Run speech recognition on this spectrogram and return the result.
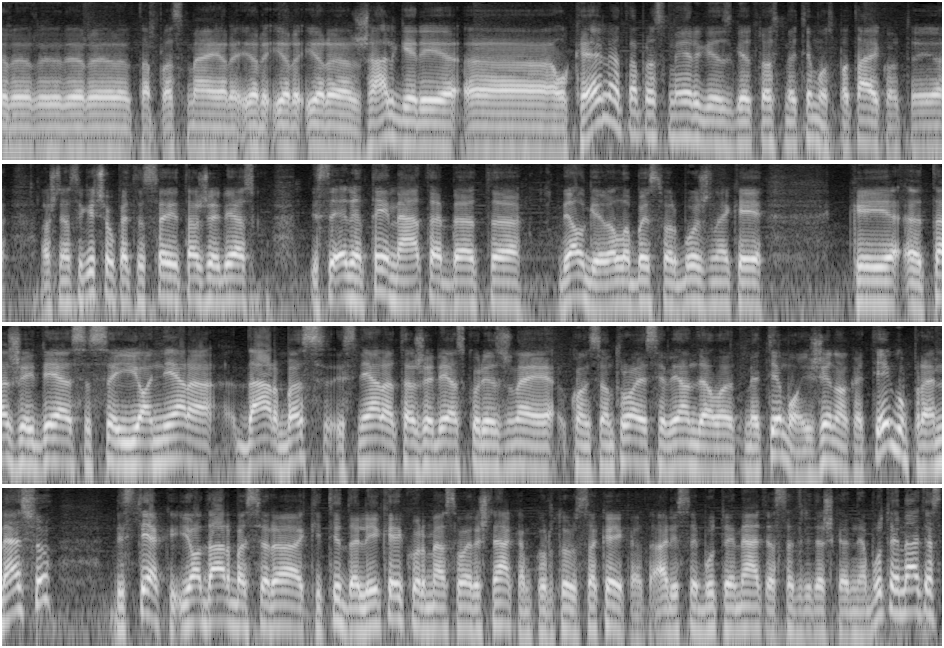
ir, ir, ir, ir, ir ta prasme, ir, ir, ir, ir žalgerį uh, LKL, ta prasme, irgi jis tuos metimus pataiko. Tai aš nesakyčiau, kad jisai ta žaidėjas, jisai retai meta, bet uh, vėlgi yra labai svarbu, žinai, kai kai e, ta žaidėjas, jisai jo nėra darbas, jis nėra ta žaidėjas, kuris, žinai, koncentruojasi vien dėl atmetimo. Jis žino, kad jeigu pramesiu, vis tiek jo darbas yra kiti dalykai, kur mes va ir šnekam, kur tu ir sakai, kad ar jisai būtų įmetęs atritašką ar nebūtų įmetęs,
